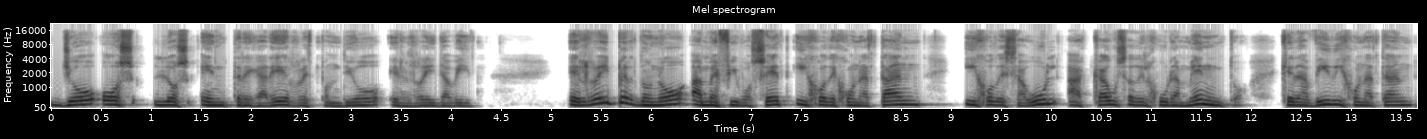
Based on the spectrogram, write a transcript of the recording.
Yo os los entregaré, respondió el rey David. El rey perdonó a Mefiboset, hijo de Jonatán, hijo de Saúl, a causa del juramento que David y Jonatán,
